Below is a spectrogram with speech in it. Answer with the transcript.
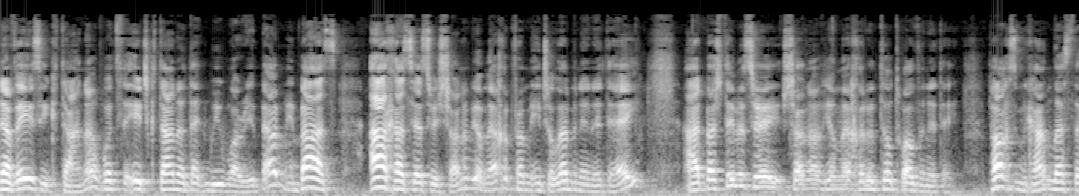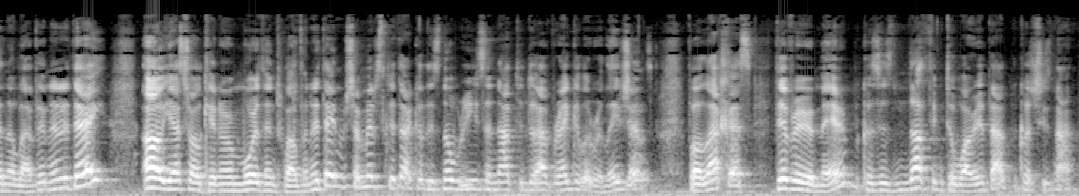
Now, Vezi Ktana, what's the age Ktana that we worry about? Mibas Achas Esrei Shana Yom Echad from age 11 in a day, Ad Bashtim Esrei Shana Yom Echad until 12 in a day. Pachs Mikan, less than 11 in a day. Oh, yes, okay, or more than 12 in a day. There's no reason not to have regular relations. V'aleches Divrei Meir, because there's nothing to worry about, because she's not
